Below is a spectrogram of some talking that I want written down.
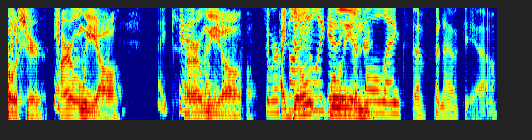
oh sure, aren't we all? I can't. Aren't wait. we all? So we're I finally don't fully getting the full length of Pinocchio.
